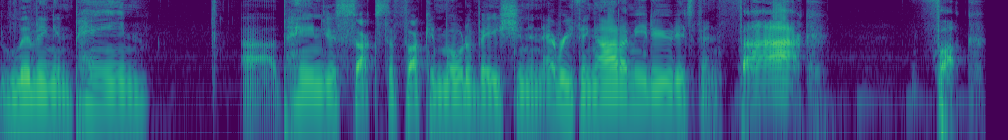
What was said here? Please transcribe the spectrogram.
living in pain. Uh, pain just sucks the fucking motivation and everything out of me, dude. It's been fuck. Fuck.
